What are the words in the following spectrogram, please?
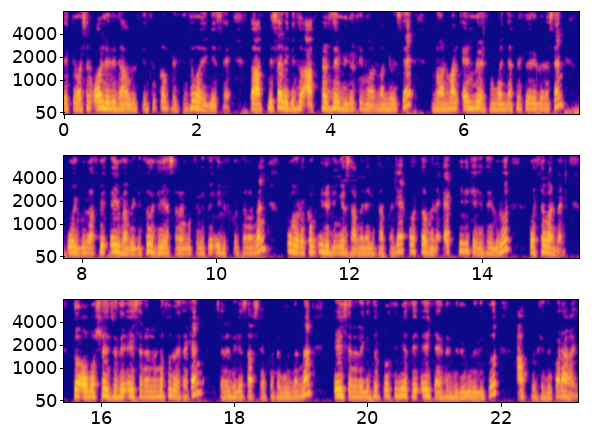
দেখতে পাচ্ছেন অলরেডি ডাউনলোড কিন্তু কমপ্লিট কিন্তু হয়ে গেছে। তো আপনি চাইলে কিন্তু আপনার যে ভিডিওটি নর্মাল রয়েছে নর্মাল অ্যান্ড্রয়েড মোবাইল যে আপনি তৈরি করেছেন, ওইগুলো আপনি এইভাবে কিন্তু ডিএসএলআর মতো কিন্তু এডিট করতে পারবেন। কোনো রকম এডিটিং এর ঝামেলা কিন্তু আপনাকে করতে হবে না। এক ক্লিকে এগুলো করতে পারবেন। তো অবশ্যই যদি এই চ্যানেলে নতুন হয়ে থাকেন, চ্যানেলটিকে সাবস্ক্রাইব করতে ভুলবেন না। এই চ্যানেলে কিন্তু প্রতিনিয়ত এই টাইপের ভিডিওগুলো কিন্তু আপলোড কিন্তু করা হয়।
